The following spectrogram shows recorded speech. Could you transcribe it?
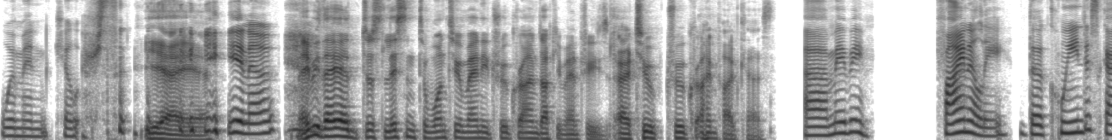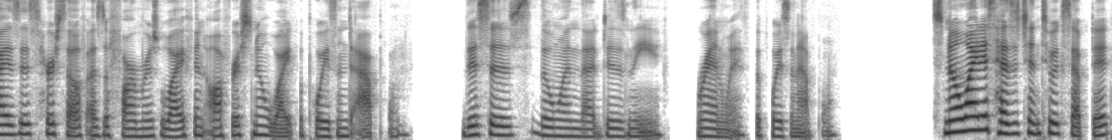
women killers. Yeah, yeah. you know? Maybe they had just listened to one too many true crime documentaries or two true crime podcasts. Uh, maybe. Finally, the queen disguises herself as a farmer's wife and offers Snow White a poisoned apple. This is the one that Disney ran with, the poison apple. Snow White is hesitant to accept it,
